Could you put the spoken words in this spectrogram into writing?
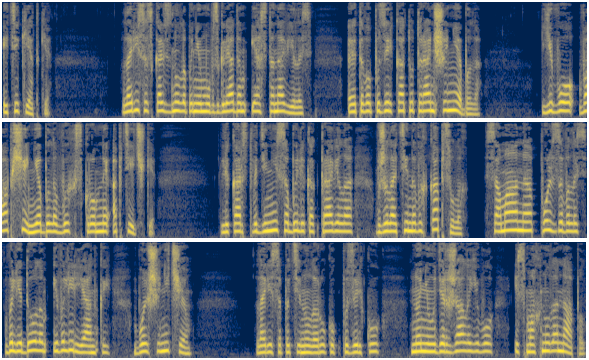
этикетке. Лариса скользнула по нему взглядом и остановилась. Этого пузырька тут раньше не было. Его вообще не было в их скромной аптечке. Лекарства Дениса были, как правило, в желатиновых капсулах. Сама она пользовалась валидолом и валерьянкой, больше ничем. Лариса потянула руку к пузырьку, но не удержала его и смахнула на пол.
